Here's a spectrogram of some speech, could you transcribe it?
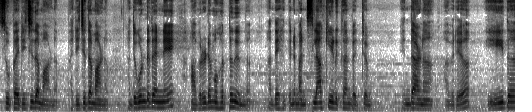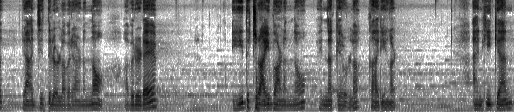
സുപരിചിതമാണ് പരിചിതമാണ്. അതുകൊണ്ട് തന്നെ അവരുടെ മുഖത്ത് നിന്ന് അദ്ദേഹത്തിന് മനസ്സിലാക്കിയെടുക്കാൻ പറ്റും എന്താണ് അവർ ഏത് രാജ്യത്തിലുള്ളവരാണെന്നോ അവരുടെ ഏത് ട്രൈബാണെന്നോ എന്നൊക്കെയുള്ള കാര്യങ്ങൾ. And he can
